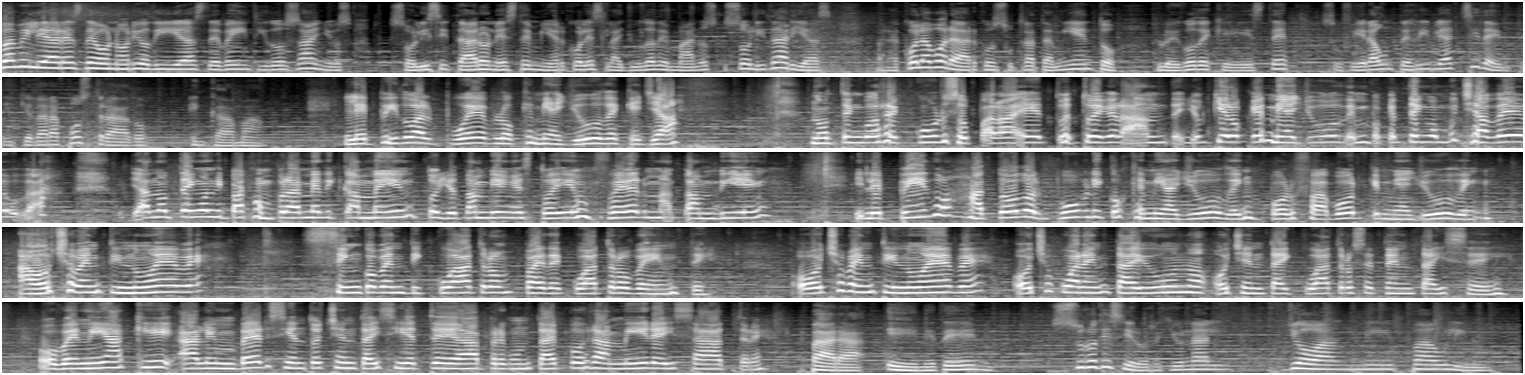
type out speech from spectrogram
Familiares de Honorio Díaz, de 22 años, solicitaron este miércoles la ayuda de manos solidarias para colaborar con su tratamiento luego de que éste sufriera un terrible accidente y quedara postrado en cama. Le pido al pueblo que me ayude, que ya no tengo recursos para esto, estoy grande, yo quiero que me ayuden porque tengo mucha deuda, ya no tengo ni para comprar medicamentos, yo también estoy enferma también y le pido a todo el público que me ayuden, por favor que me ayuden. A 829 524 de 420 829 841 8476 o venía aquí al Inver 187 a preguntar por Ramírez y Satre. Para NTN, su noticiero regional, Joanny Paulino.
